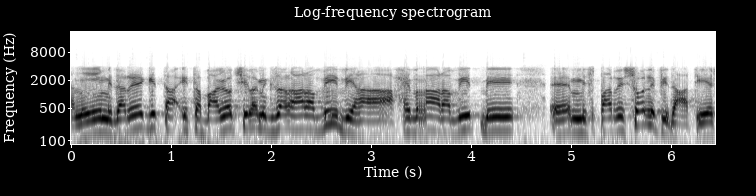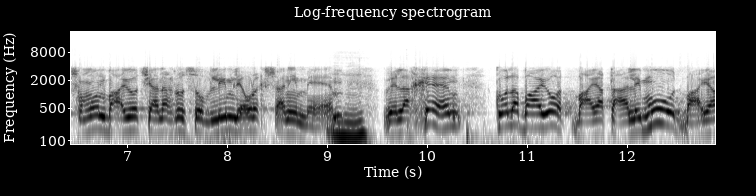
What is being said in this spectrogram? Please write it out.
אני מדרג את, את הבעיות של המגזר הערבי והחברה הערבית במספר ראשון לפי דעתי. יש המון בעיות שאנחנו סובלים לאורך שנים מהם, mm-hmm. ולכן כל הבעיות, בעיית האלימות, בעיה,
